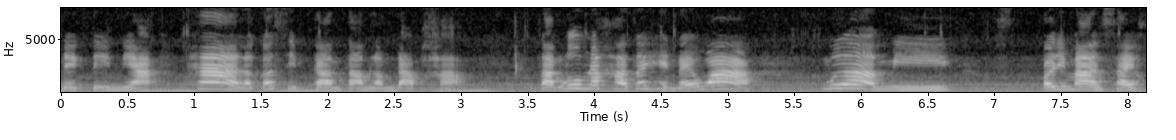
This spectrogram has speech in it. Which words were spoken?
เดกตินเนี่ย 5 แล้วก็ 10 กรัมตามลำดับค่ะ จากรูปนะคะจะเห็นได้ว่าเมื่อมีปริมาณไซโค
